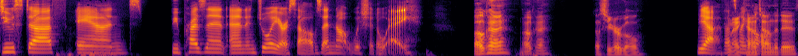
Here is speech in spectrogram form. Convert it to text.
do stuff and be present and enjoy ourselves and not wish it away. Okay, okay, that's your goal. Yeah, Can I my count goal. down the days?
